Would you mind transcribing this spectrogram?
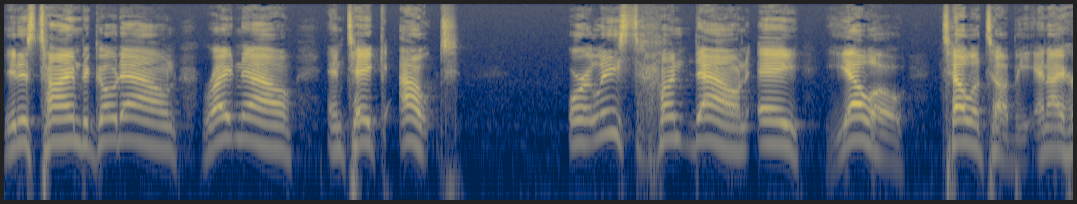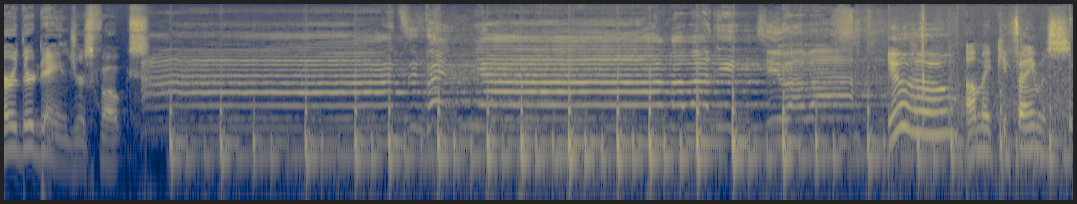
It is time to go down right now and take out, or at least hunt down, a yellow Teletubby, and I heard they're dangerous, folks. Yoo-hoo! I'll make you famous.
